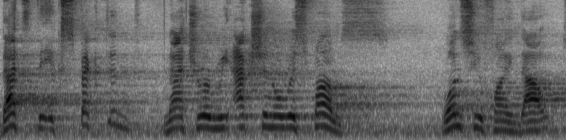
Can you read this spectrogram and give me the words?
That's the expected natural reaction or response. Once you find out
